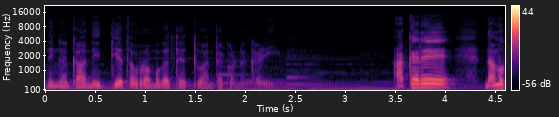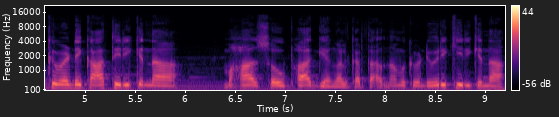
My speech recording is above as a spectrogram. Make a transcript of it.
നിങ്ങൾക്ക് ആ നിത്യ തുറമുഖത്ത് എത്തുവാൻ കൊണ്ട് കഴിയും. അക്കരെ നമുക്ക് വേണ്ടി കാത്തിരിക്കുന്ന മഹാസൗഭാഗ്യങ്ങൾ കർത്താവ് നമുക്ക് വേണ്ടി ഒരുക്കിയിരിക്കുന്ന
